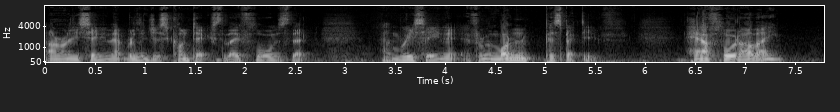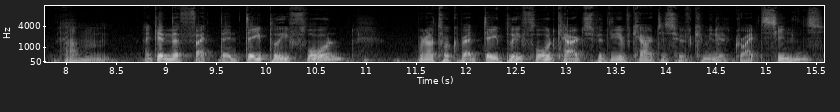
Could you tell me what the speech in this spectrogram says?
are only seen in that religious context? Are they flaws that um, we see it from a modern perspective? How flawed are they? Um, again, the fact they're deeply flawed. When I talk about deeply flawed characters, we think of characters who have committed great sins.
